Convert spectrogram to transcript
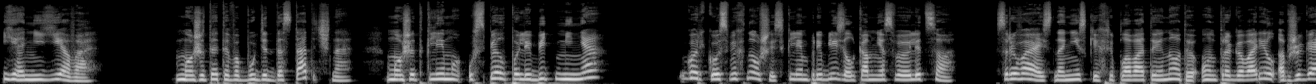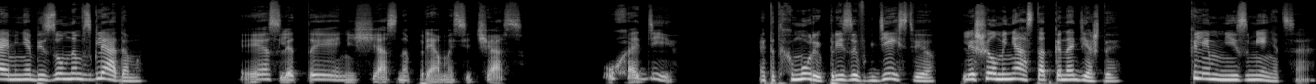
«Я не Ева. Может, этого будет достаточно? Может, Клим успел полюбить меня?» Горько усмехнувшись, Клим приблизил ко мне свое лицо. Срываясь на низкие хрипловатые ноты, он проговорил, обжигая меня безумным взглядом. «Если ты несчастна прямо сейчас, уходи». Этот хмурый призыв к действию лишил меня остатка надежды. Клим не изменится.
